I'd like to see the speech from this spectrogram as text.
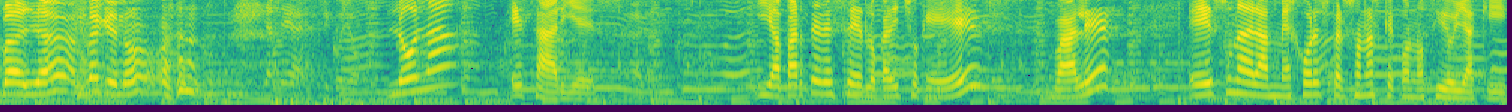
Vaya, anda que no. Lola es Aries. Y aparte de ser lo que ha dicho que es, ¿vale? Es una de las mejores personas que he conocido ya aquí.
